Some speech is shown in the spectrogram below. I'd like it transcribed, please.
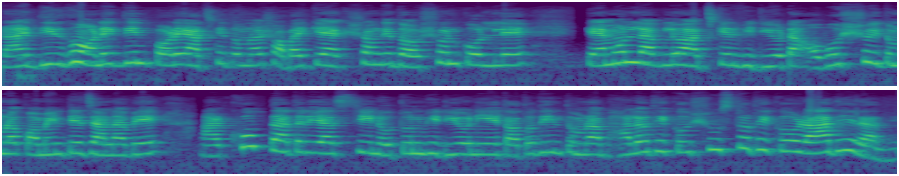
প্রায় দীর্ঘ অনেক দিন পরে আজকে তোমরা সবাইকে একসঙ্গে দর্শন করলে কেমন লাগল আজকের ভিডিওটা অবশ্যই তোমরা কমেন্টে জানাবে। আর খুব তাড়াতাড়ি আসছি নতুন ভিডিও নিয়ে। ততদিন তোমরা ভালো থেকো, সুস্থ থেকো। রাধে রাধে।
